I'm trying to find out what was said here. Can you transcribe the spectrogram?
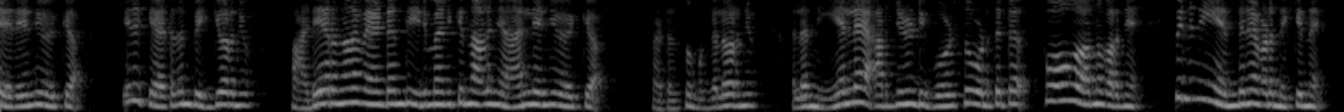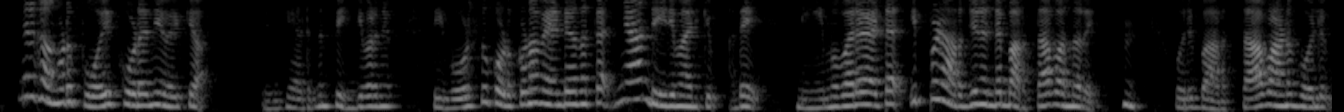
ചെയ്തേന്ന് ചോദിക്കുക ഇത് കേട്ടതും പിങ്കി പറഞ്ഞു പടിയിറങ്ങണം വേണ്ടെന്ന് തീരുമാനിക്കുന്ന ആൾ ഞാനില്ലേന്ന് ചോദിക്കുക പെട്ടെന്ന് സുമംഗല പറഞ്ഞു അല്ല നീയല്ലേ അർജുന് ഡിവോഴ്സ് കൊടുത്തിട്ട് പോകുക എന്ന് പറഞ്ഞേ. പിന്നെ നീ എന്തിനാ ഇവിടെ നിൽക്കുന്നേ നിനക്ക് അങ്ങോട്ട് പോയി കൂടെ എന്ന് ചോദിക്കുക ഇത് കേട്ടതും പിങ്കി പറഞ്ഞു ഡിവോഴ്സ് കൊടുക്കണോ വേണ്ടോ എന്നൊക്കെ ഞാൻ തീരുമാനിക്കും. അതെ നിയമപരമായിട്ട് ഇപ്പോഴും അർജുൻ എന്റെ ഭർത്താവാന്ന് പറയും. ഒരു ഭർത്താവാണ് പോലും.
